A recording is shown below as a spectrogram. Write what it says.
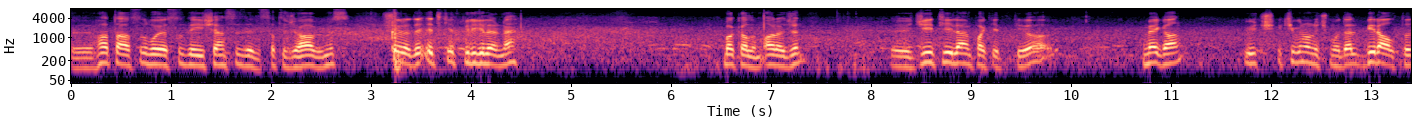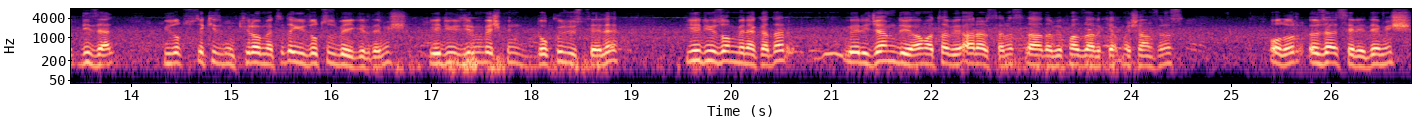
Ee, hatasız, boyasız, değişensiz dedi satıcı abimiz. Şöyle de etiket bilgilerine bakalım aracın. Ee, GT Line paket diyor. Megane 3 2013 model 1.6 dizel 138 bin kilometrede 130 beygir demiş. 725.900 TL 710 bine kadar vereceğim diyor ama tabi ararsanız daha da bir pazarlık yapma şansınız olur. Özel seri demiş.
